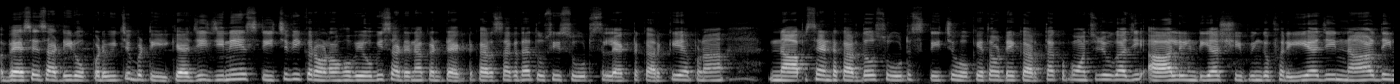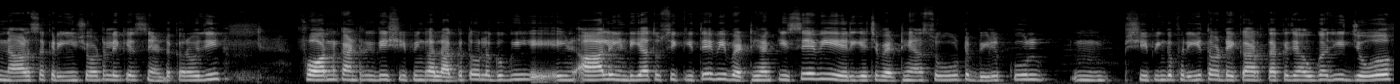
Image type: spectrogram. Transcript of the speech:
ਵੈਸੇ ਸਾਡੀ ਰੋਪੜ ਵਿੱਚ ਬੁਟੀਕ ਹੈ ਜੀ, ਜਿਹਨੇ ਸਟਿਚ ਵੀ ਕਰਾਉਣਾ ਹੋਵੇ, ਉਹ ਵੀ ਸਾਡੇ ਨਾਲ ਕੰਟੈਕਟ ਕਰ ਸਕਦਾ ਤੁਸੀਂ ਸੂਟ ਸਿਲੈਕਟ ਕਰਕੇ ਆਪਣਾ ਨਾਪ ਸੈਂਡ ਕਰ ਦਿਓ, ਸੂਟ ਸਟਿਚ ਹੋ ਕੇ ਤੁਹਾਡੇ ਘਰ ਤੱਕ ਪਹੁੰਚ ਜਾਊਗਾ ਜੀ। ਆਲ ਇੰਡੀਆ ਸ਼ਿਪਿੰਗ ਫ੍ਰੀ ਹੈ ਜੀ। ਨਾਲ ਦੀ ਨਾਲ ਸਕਰੀਨਸ਼ਾਟ ਲੈ ਕੇ ਸੈਂਡ ਕਰੋ ਜੀ। ਫੋਰਨ ਕੰਟਰੀ ਦੀ ਸ਼ਿਪਿੰਗ ਅਲੱਗ ਤੋਂ ਲੱਗੂਗੀ। ਆਲ ਇੰਡੀਆ ਤੁਸੀਂ ਕਿਤੇ ਵੀ ਬੈਠੇ ਆ, ਕਿਸੇ ਵੀ ਏਰੀਏ 'ਚ ਬੈਠੇ ਆ, ਸੂਟ ਬਿਲਕੁਲ ਸ਼ਿਪਿੰਗ ਫ੍ਰੀ ਤੁਹਾਡੇ ਘਰ ਤੱਕ ਜਾਊਗਾ ਜੀ। ਜੋ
